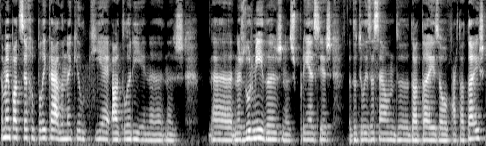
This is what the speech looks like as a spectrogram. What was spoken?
também pode ser replicado naquilo que é a hotelaria, na, nas, uh, nas dormidas, nas experiências de utilização de, de hotéis ou parte-hotéis,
